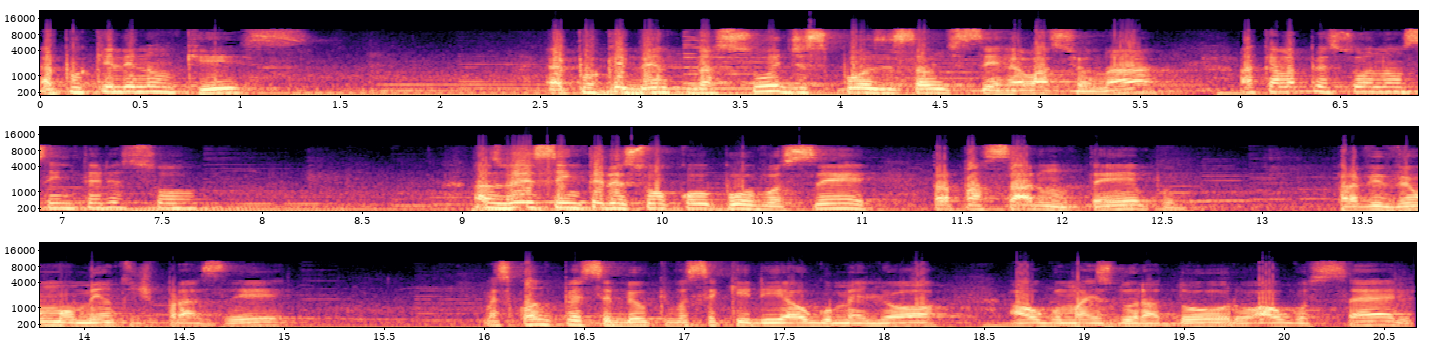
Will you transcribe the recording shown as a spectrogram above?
É porque ele não quis. É porque dentro da sua disposição de se relacionar, aquela pessoa não se interessou. Às vezes se interessou por você para passar um tempo, para viver um momento de prazer. Mas quando percebeu que você queria algo melhor, algo mais duradouro, algo sério,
